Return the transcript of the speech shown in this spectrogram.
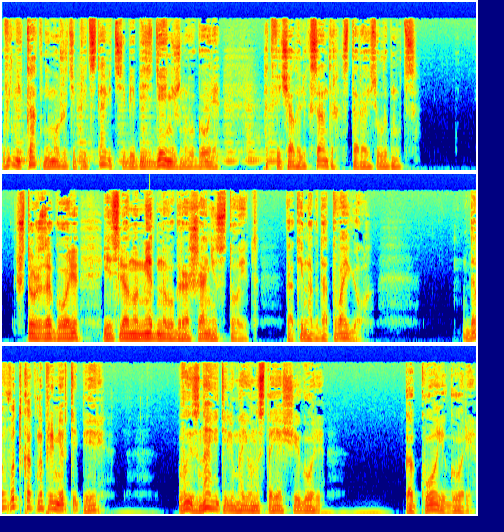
Вы никак не можете представить себе безденежного горя, отвечал Александр, стараясь улыбнуться. Что же за горе, если оно медного гроша не стоит, как иногда твое? Да вот как, например, теперь. Вы знаете ли мое настоящее горе? Какое горе?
